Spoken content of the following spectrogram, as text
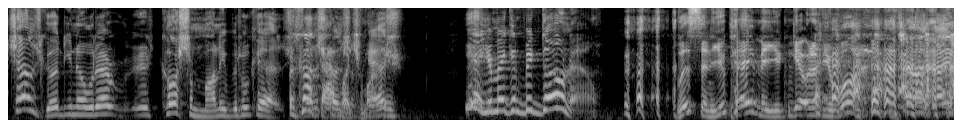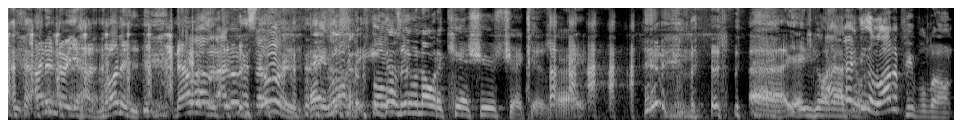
Sounds good. You know, whatever. It costs some money, but who cares? It's not that spend much money. cash. Yeah, you're making big dough now. listen, you pay me, you can get whatever you want. I didn't know you had money. Now it's a different story. Hey, listen, he doesn't even know what a cashier's check is. All right. uh, yeah, he's going out I there. think a lot of people don't.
